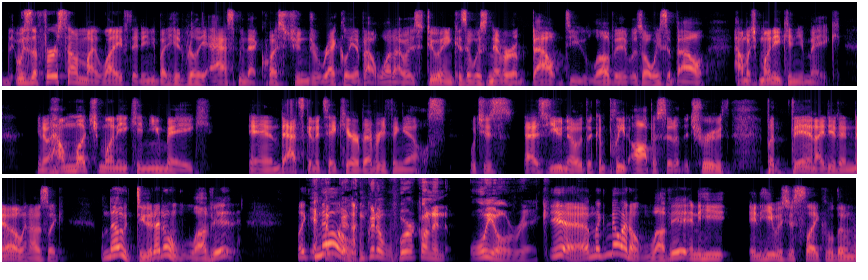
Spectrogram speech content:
It was the first time in my life that anybody had really asked me that question directly about what I was doing because it was never about do you love it? It was always about how much money can you make? You know, how much money can you make? And that's going to take care of everything else which is as you know the complete opposite of the truth. But then i didn't know and i was like well, no dude i don't love it. Like I'm no. I'm going to work on an oil rig. yeah i'm like no i don't love it. And he and he was just like well then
